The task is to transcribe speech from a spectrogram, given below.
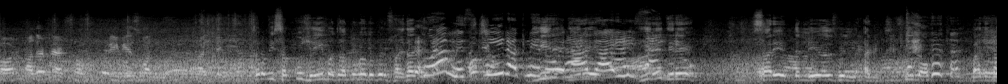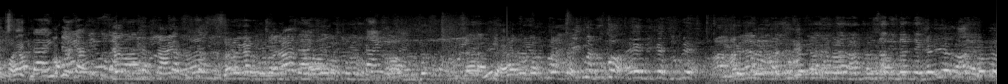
or other tracks from previous one, I think. अभी सब कुछ यही बता दूंगा तो फिर फायदा थोड़ा मिस्ट्री रखने दो ना गाइस धीरे धीरे सारे the layers will feel off by the next thank you sir अगर एक मिनट रुको ए सर इधर ये लास्ट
